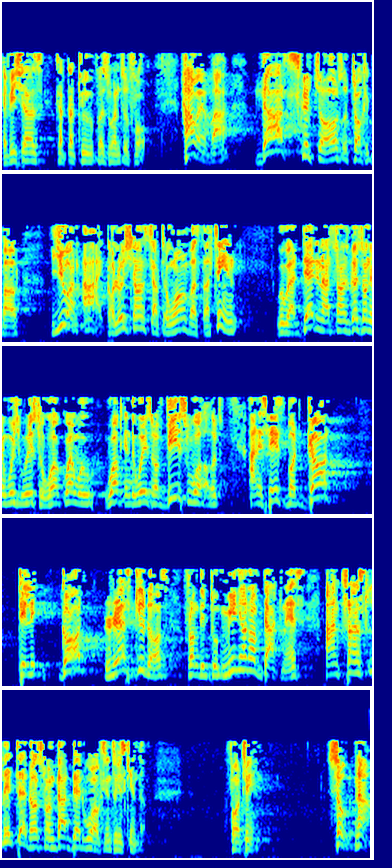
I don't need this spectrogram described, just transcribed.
Ephesians chapter 2, verse 1 to 4. However, that scripture also talk about you and I. Colossians chapter 1, verse 13. We were dead in our transgression in which we used to walk when we walked in the ways of this world. And it says, But God, God rescued us from the dominion of darkness and translated us from that dead works into his kingdom. 14. So now,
